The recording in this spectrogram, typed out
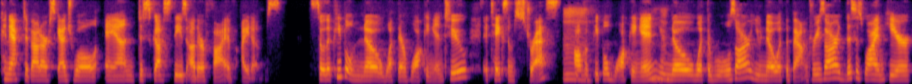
connect about our schedule and discuss these other five items so that people know what they're walking into. It takes some stress mm. off of people walking in. Mm-hmm. You know what the rules are, you know what the boundaries are. This is why I'm here.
